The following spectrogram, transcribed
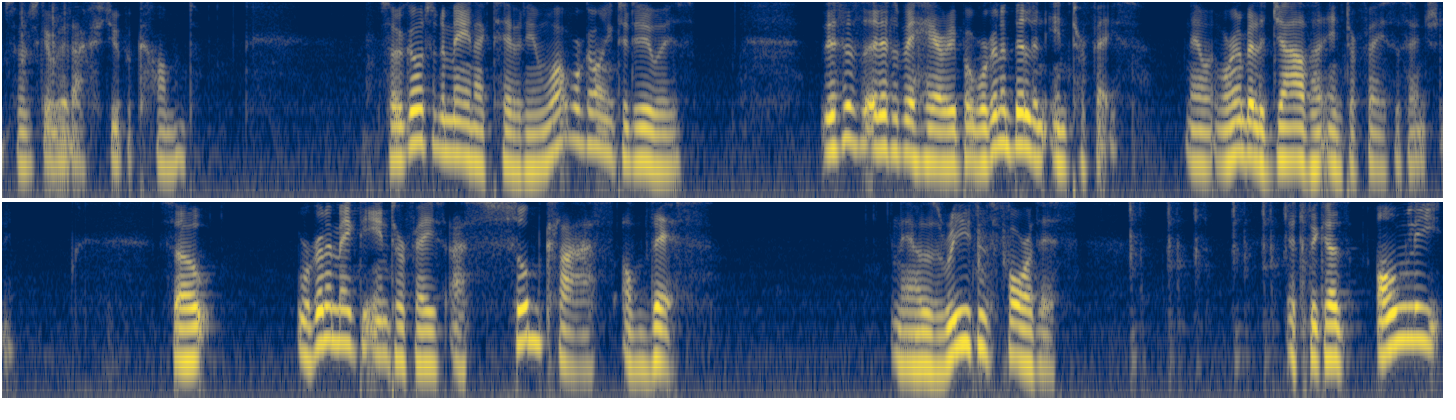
So just get rid of that stupid comment. So we go to the main activity and what we're going to do is this is a little bit hairy, but we're going to build an interface. Now we're going to build a Java interface essentially. So we're going to make the interface a subclass of this. Now there's reasons for this. It's because only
